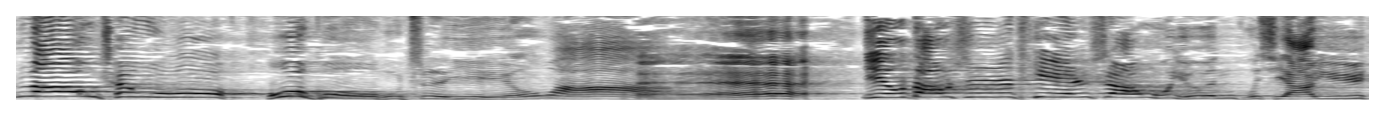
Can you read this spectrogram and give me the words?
老臣我何共之有啊？哎，有道是天上无云不下雨，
